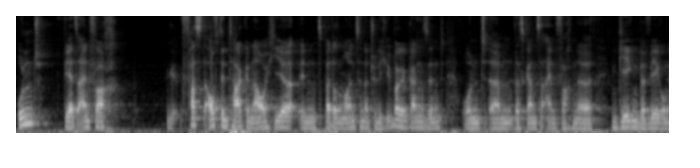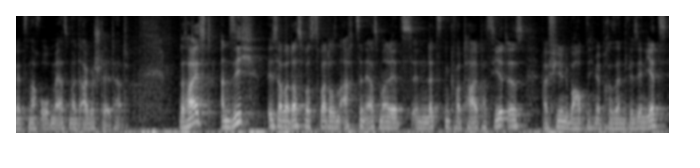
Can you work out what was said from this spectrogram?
und wir jetzt einfach fast auf den Tag genau hier in 2019 natürlich übergegangen sind und ähm, das Ganze einfach eine Gegenbewegung jetzt nach oben erstmal dargestellt hat. Das heißt, an sich ist aber das, was 2018 erstmal jetzt im letzten Quartal passiert ist, bei vielen überhaupt nicht mehr präsent. Wir sehen jetzt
